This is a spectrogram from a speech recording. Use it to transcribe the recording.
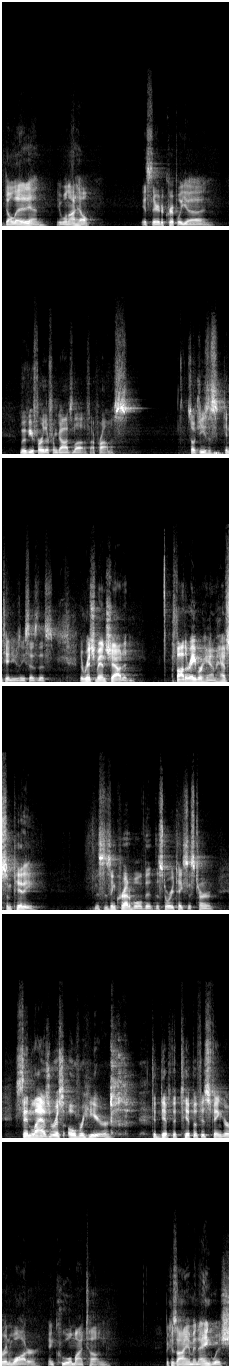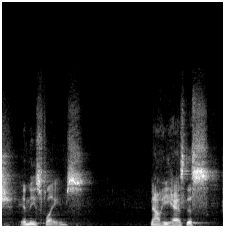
Don't let it in, it will not help. It's there to cripple you and move you further from God's love, I promise. So Jesus continues and he says this The rich man shouted, Father Abraham, have some pity this is incredible that the story takes this turn. Send Lazarus over here to dip the tip of his finger in water and cool my tongue. because I am in anguish in these flames. Now he has this,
